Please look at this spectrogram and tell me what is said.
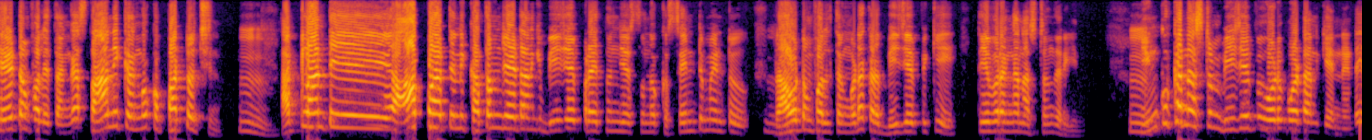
చేయటం ఫలితంగా స్థానికంగా ఒక పట్టు వచ్చింది. అట్లాంటి ఆ పార్టీని ఖతం చేయడానికి బీజేపీ ప్రయత్నం చేస్తుంది ఒక సెంటిమెంట్ రావటం ఫలితం కూడా అక్కడ బీజేపీకి తీవ్రంగా నష్టం జరిగింది. ఇంకొక నష్టం బీజేపీ ఓడిపోవటానికి ఏంటంటే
